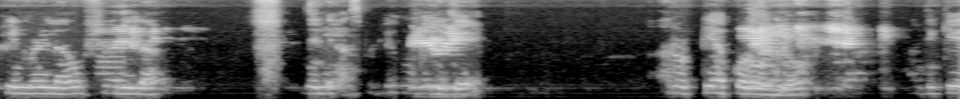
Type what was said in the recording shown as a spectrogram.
ಕ್ಲೀನ್ ಮಾಡಿಲ್ಲ, ಹುಷಾರಿಲ್ಲ. ನಿನ್ನೆ ಹಾಸ್ಪಿಟ್ಲಿಗೆ ಹೋಗಿದ್ದೆ ರೊಟ್ಟಿ ಹಾಕ್ಕೊಂಡು ಅದಕ್ಕೆ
